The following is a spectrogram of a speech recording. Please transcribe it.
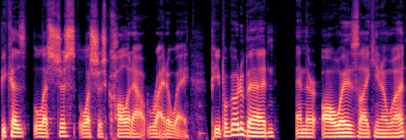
because let's just let's just call it out right away. People go to bed and they're always like, "You know what?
